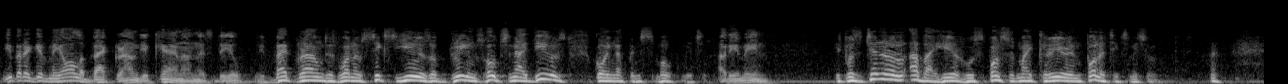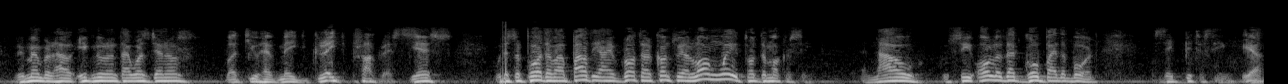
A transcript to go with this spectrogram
you better give me all the background you can on this deal. The background is one of six years of dreams, hopes, and ideals going up in smoke, Mitchell. How do you mean? It was General Abba here who sponsored my career in politics, Mitchell. Remember how ignorant I was, General? But you have made great progress. Yes. With the support of our party, I have brought our country a long way toward democracy. And now, to see all of that go by the board is a bitter thing. Yeah.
